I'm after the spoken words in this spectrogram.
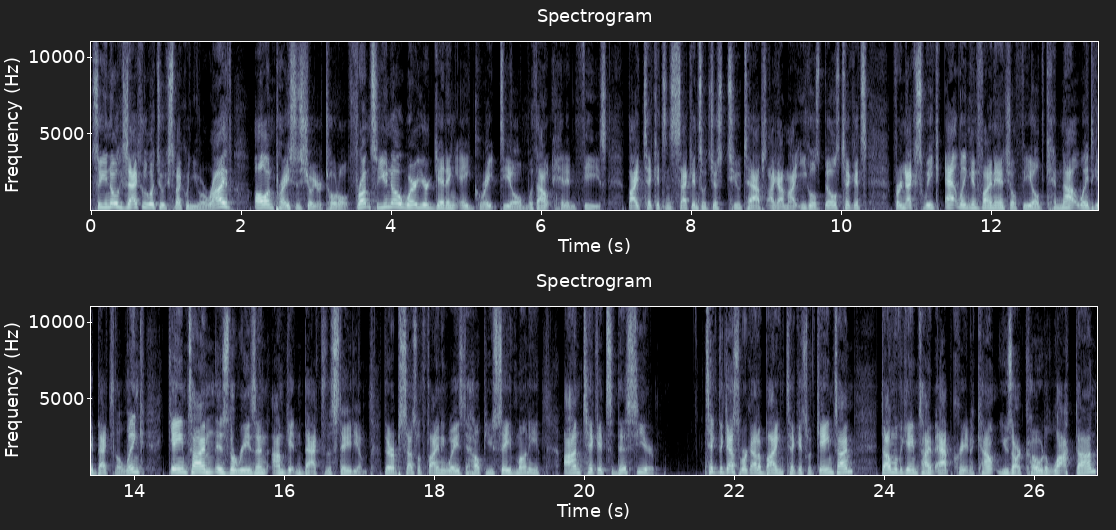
so you know exactly what to expect when you arrive. All in prices show your total up front, so you know where you're getting a great deal without hidden fees. Buy tickets in seconds with just two taps. I got my Eagles Bills tickets for next week at Lincoln Financial Field. Cannot wait to get back to the Linc. Game time is the reason I'm getting back to the stadium. They're obsessed with finding ways to help you save money on tickets this year. Take the guesswork out of buying tickets with Gametime. Download the Gametime app, create an account, use our code Locked On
